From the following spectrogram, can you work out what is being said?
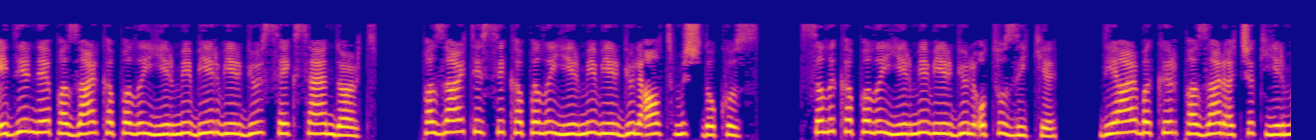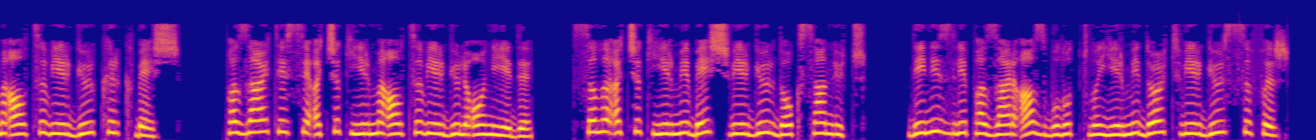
Edirne pazar kapalı 21,84. Pazartesi kapalı 20,69. Salı kapalı 20,32. Diyarbakır pazar açık 26,45. Pazartesi açık 26,17. Salı açık 25,93. Denizli pazar az bulutlu 24,0.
